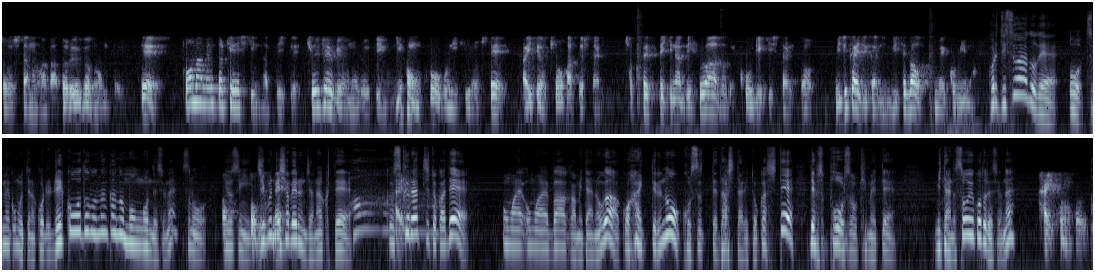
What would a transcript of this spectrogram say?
勝したのはバトル部門といって、トーナメント形式になっていて、90秒のルーティンを2本交互に披露して、相手を挑発したり、直接的なディスワードで攻撃したりと、短い時間に見せ場を詰め込みます。これディスワードでを詰め込むっていうのはこれレコードの中の文言ですよね。そのあ要するに自分で喋るんじゃなくてこれスクラッチとかで、お前お前バーカみたいのがこう入ってるのをこすって出したりとかしてでポーズを決めてみたいなそういうことですよね。はい、その通りで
